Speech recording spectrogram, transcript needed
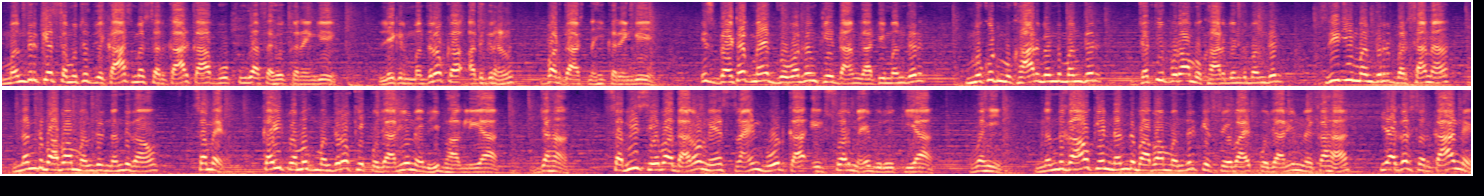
मंदिर के समुचित विकास में सरकार का वो पूरा सहयोग करेंगे, लेकिन मंदिरों का अधिग्रहण बर्दाश्त नहीं करेंगे। इस बैठक में गोवर्धन के दानघाटी मंदिर मुकुट मुखार बिंद मंदिर, जतीपुरा मुखार बिंद मंदिर श्री जी मंदिर, बरसाना, नंद बाबा मंदिर, नंदगांव समेत कई प्रमुख मंदिरों के पुजारियों ने भी भाग लिया, जहाँ सभी सेवादारों ने श्राइन बोर्ड का एक स्वर में विरोध किया। वहीं नंदगांव के नंद बाबा मंदिर के सेवायत पुजारियों ने कहा कि अगर सरकार ने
